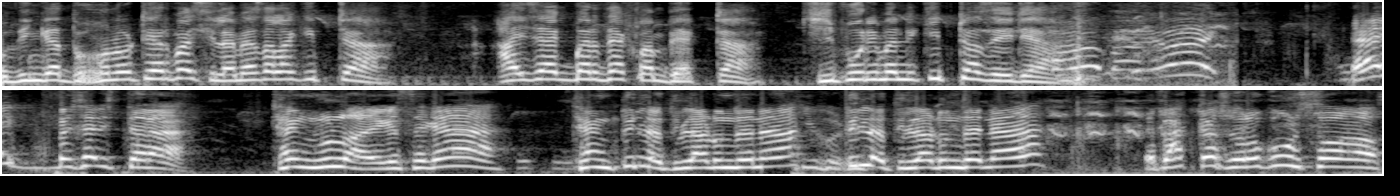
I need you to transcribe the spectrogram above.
ওদিনকা দহন টের পাইছিলাম এজালা কিপটা। আই যে একবার দেখলাম ব্যাগটা। কি পরিমাণে কিপটা যে এটা এই বেচারিস তারা। ঠ্যাং লুলা হয়ে গেছে গা। ঠ্যাং তুইলা তুইলা আডুন যায় না তুইলা তুইলা আডুন যায় না। এ পাক্কা সরো করছস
